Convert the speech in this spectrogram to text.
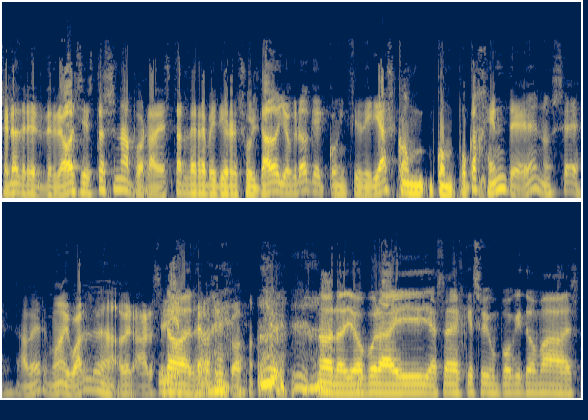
Pero desde luego, si esto es una porra de estar de repetir resultado, yo creo que coincidirías con, con poca gente, ¿eh? No sé. A ver, bueno, igual, a ver, ahora sería No, no. 0-5. no, no, yo por ahí ya sabes que soy un poquito más,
